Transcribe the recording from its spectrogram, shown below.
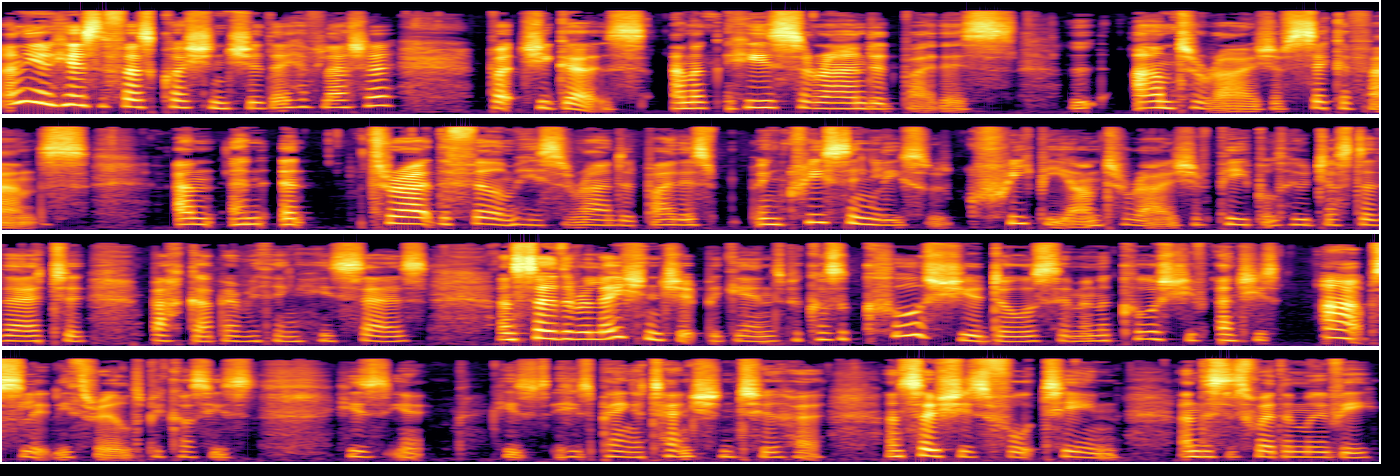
And, you know, here's the first question should they have let her? But she goes, and uh, he's surrounded by this entourage of sycophants. And, and, and throughout the film, he's surrounded by this increasingly sort of creepy entourage of people who just are there to back up everything he says. And so the relationship begins because, of course, she adores him, and of course, she and she's absolutely thrilled because he's he's you know he's he's paying attention to her, and so she's fourteen, and this is where the movie.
